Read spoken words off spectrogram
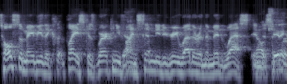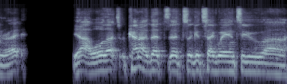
Tulsa may be the place because where can you Yeah. find 70 degree weather in the Midwest in no December? kidding, right? Yeah, well, that's kind of that's that's a good segue into uh,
